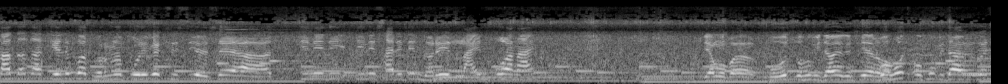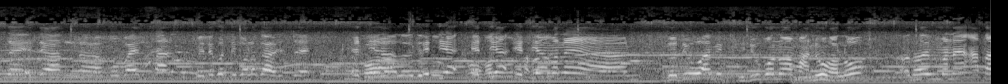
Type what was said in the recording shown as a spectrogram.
তাত এটা কেনেকুৱা ধৰণৰ পৰিৱেশ সৃষ্টি হৈছে আহ, তিনি দি তিনি চাৰিদিন ধৰি লাইন পোৱা নাই। এতিয়া মোবাইল বহুত অসুবিধা হৈ গৈছে আৰু। বহুত অসুবিধা হৈ গৈছে এতিয়া মোবাইল চাৰ্জ বেলেগত দিব লগা হৈছে। এতিয়া এতিয়া এতিয়া এতিয়া মানে যদিও আমি ভিডিঅ' বনোৱা মানুহ হ'লেও ধৰি মানে এটা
